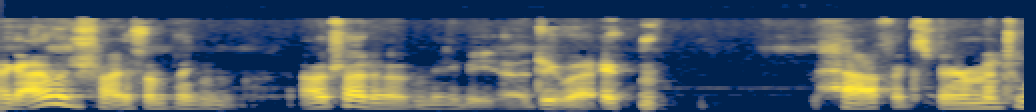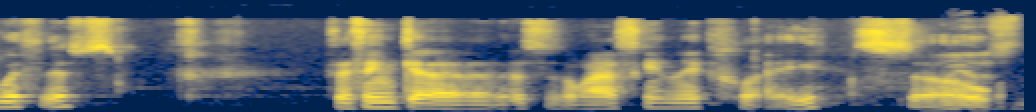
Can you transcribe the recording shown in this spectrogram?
like, I would try something. I would try to maybe uh, do a half experiment with this. I think uh, this is the last game they play, so. Oh, yeah, this is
